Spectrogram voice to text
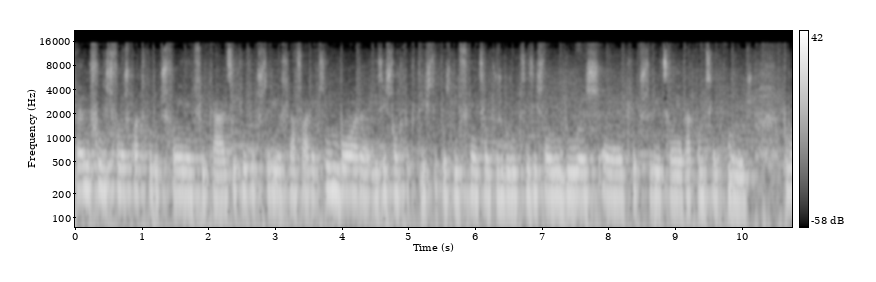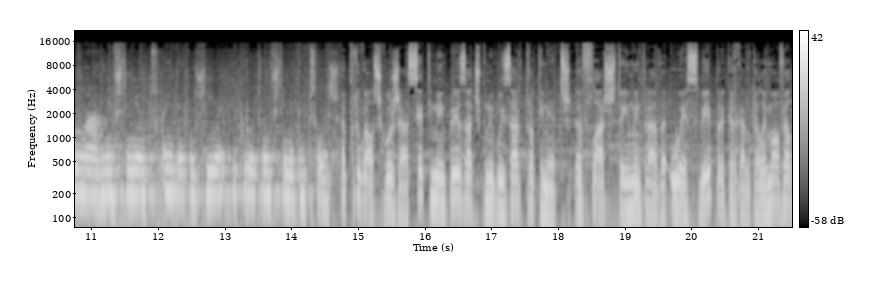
Ah, no fundo, estes foram os quatro grupos que foram identificados e aquilo que eu gostaria de realçar é que, embora existam características diferentes entre os grupos, existem duas uh, que eu gostaria de salientar como sendo comuns. Por um lado, o investimento em tecnologia e, por outro, o investimento em pessoas. A Portugal chegou já a sétima empresa a disponibilizar trotinetes. A Flash tem uma entrada USB para carregar o telemóvel,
